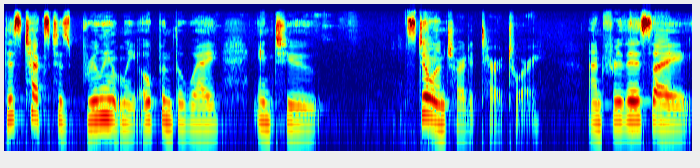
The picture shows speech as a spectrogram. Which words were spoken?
This text has brilliantly opened the way into still uncharted territory. And for this, I,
